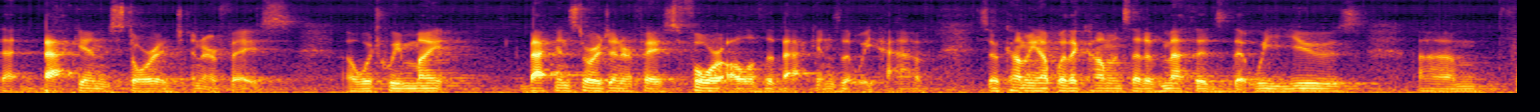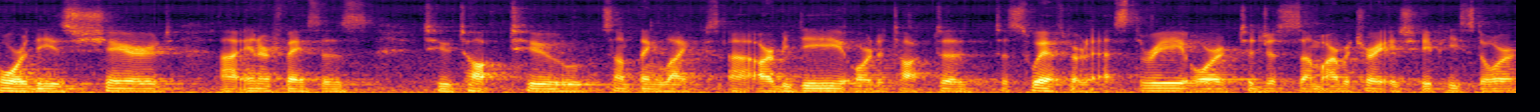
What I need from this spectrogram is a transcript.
that backend storage interface, uh, which we might, backend storage interface for all of the backends that we have. So coming up with a common set of methods that we use um, for these shared uh, interfaces to talk to something like uh, RBD or to talk to, to Swift or to S3 or to just some arbitrary HTTP store.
